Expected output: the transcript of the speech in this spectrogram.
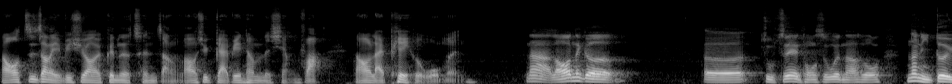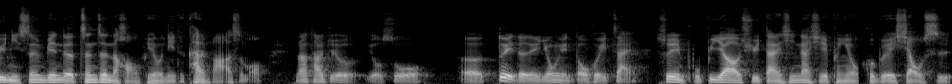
然后智障也必须要跟着成长，然后去改变他们的想法，然后来配合我们。那然后那个呃，主持人也同时问他说：“那你对于你身边的真正的好朋友，你的看法是什么？”那他就有说：“呃，对的人永远都会在，所以不必要去担心那些朋友会不会消失。”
